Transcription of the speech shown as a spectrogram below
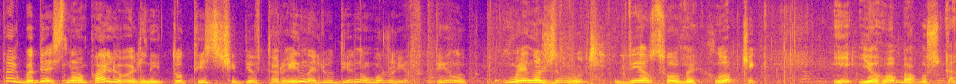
Так би десь на опалювальний, то тисячі півтори на людину, може, і хватило б. У мене живуть дві особи: хлопчик і його бабушка.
